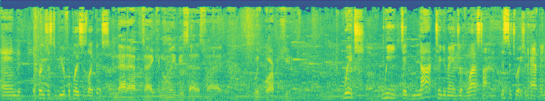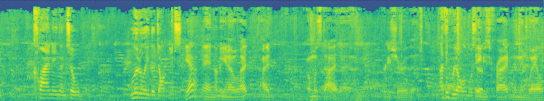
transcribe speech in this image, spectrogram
and it brings us to beautiful places like this, And that appetite can only be satisfied with barbecue. which we did not take advantage of last time this situation happened, climbing until literally the darkness. Yeah, and I mean- you know what? I almost died. I'm pretty sure that I think we all almost babies cried, women wailed,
